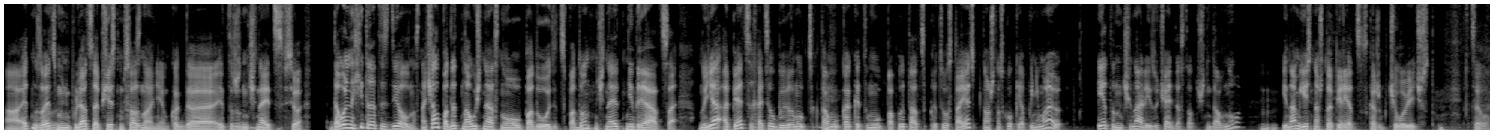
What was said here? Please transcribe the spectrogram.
А это называется манипуляция общественным сознанием, когда это же начинается все довольно хитро это сделано. Сначала под эту научную основу подводится, потом mm. начинает внедряться. Но я опять хотел бы вернуться к тому, как этому попытаться противостоять, потому что, насколько я понимаю, это начинали изучать достаточно давно, и нам есть на что опереться, скажем, человечеству в целом.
